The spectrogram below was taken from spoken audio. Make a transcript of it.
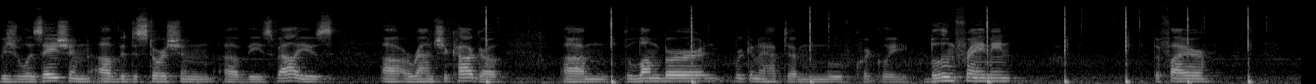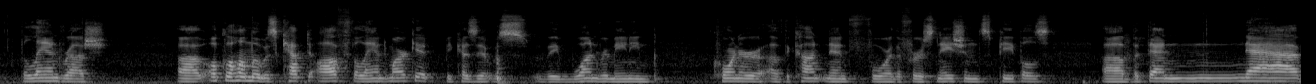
visualization of the distortion of these values uh, around Chicago. Um, the lumber, we're going to have to move quickly. Balloon framing, the fire, the land rush. Uh, Oklahoma was kept off the land market because it was the one remaining corner of the continent for the First Nations peoples. Uh, but then, nah,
